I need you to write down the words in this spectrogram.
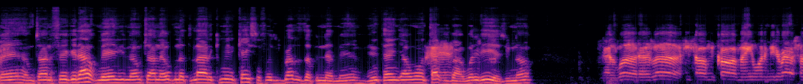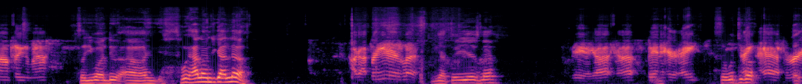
man. I'm trying to figure it out, man. You know, I'm trying to open up the line of communication for you brothers up in there, man. Anything y'all want to talk about, what it is, you know. That's love. That's love. Told me man. He wanted me to rap something to you, man. So you want to do? uh How long you got left? I got three years left. You got three years left. Yeah, yeah, yeah. Been in here eight, So what you eight got? and a half for real.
